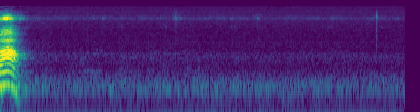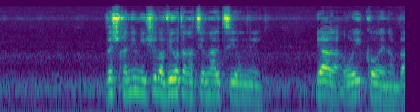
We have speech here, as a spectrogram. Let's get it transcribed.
מה? זה שכנים מיישוב אווירות הנציונל ציוני. יאללה, רועי כהן הבא.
